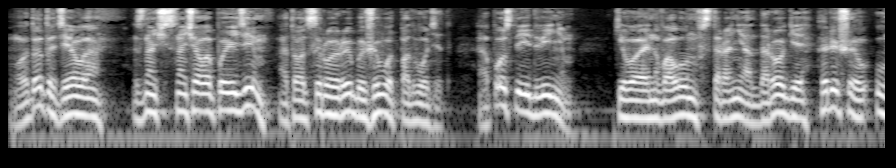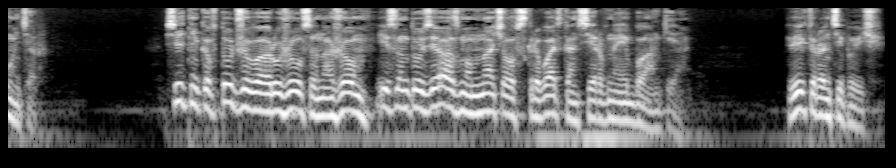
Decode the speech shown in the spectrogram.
«Вот это дело. Значит, сначала поедим, а то от сырой рыбы живот подводит. А после и двинем», – кивая на валун в стороне от дороги, решил Унтер. Ситников тут же вооружился ножом и с энтузиазмом начал вскрывать консервные банки. «Виктор Антипович,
